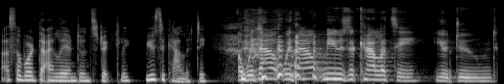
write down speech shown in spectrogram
That's a word that I learned on Strictly. Musicality. without without musicality, you're doomed.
